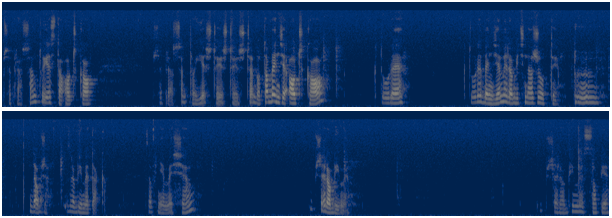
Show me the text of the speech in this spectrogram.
przepraszam, tu jest to oczko, przepraszam, to jeszcze, jeszcze, jeszcze, bo to będzie oczko, które, które będziemy robić narzuty. Dobrze, zrobimy tak. Cofniemy się i przerobimy. I przerobimy sobie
